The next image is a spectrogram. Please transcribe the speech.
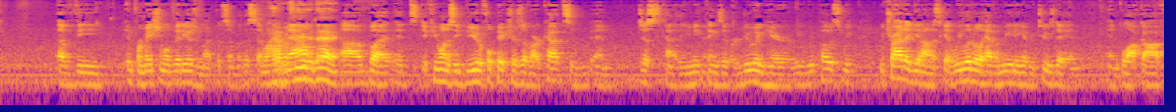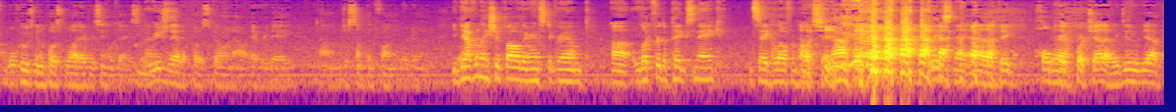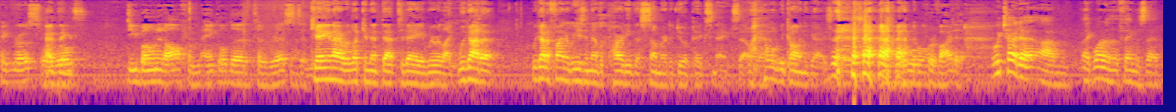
of the informational videos. We might put some of this up We'll have a few today. Uh, but it's if you want to see beautiful pictures of our cuts and, and just kind of the unique things that we're doing here, we, we post. We we try to get on a schedule. We literally have a meeting every Tuesday and, and block off who's going to post what every single day. So Nice. we usually have a post going out every day, um, just something fun that we're doing. You definitely should follow their Instagram. Uh, look for the pig snake and say hello from Oh, Hudson. gee. Big snake. Yeah, the big whole pig Yeah. porchetta. We do yeah pig roast. I think we'll it's- debone it all from ankle to, to wrist. And Kay and I were looking at that today. We were like, we gotta, we gotta find a reason to have a party this summer to do a pig snake. So we'll be calling you guys. we'll provide it. We try to um, like one of the things that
